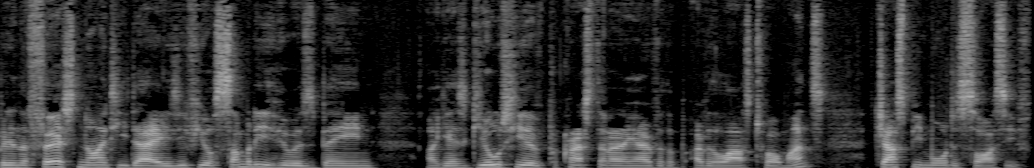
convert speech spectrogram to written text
But in the first 90 days, if you're somebody who has been, I guess, guilty of procrastinating over the over the last 12 months, just be more decisive.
